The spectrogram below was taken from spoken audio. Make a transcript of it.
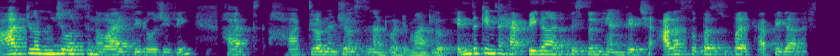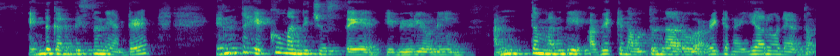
హార్ట్లో నుంచి వస్తున్న వాయిస్ ఈరోజు ఇది. హార్ట్ హార్ట్లో నుంచి వస్తున్నటువంటి మాటలు. ఎందుకు ఇంత హ్యాపీగా అనిపిస్తుంది అంటే చాలా సూపర్! సూపర్ హ్యాపీగా ఎందుకు అనిపిస్తుంది అంటే ఎంత ఎక్కువ మంది చూస్తే ఈ వీడియోని అంతమంది అవేకన్ అవుతున్నారు. అవేకన్ అయ్యారు అని అర్థం.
